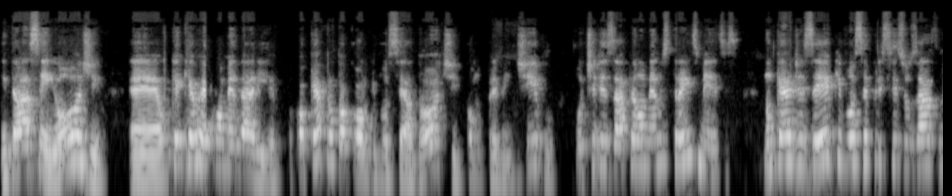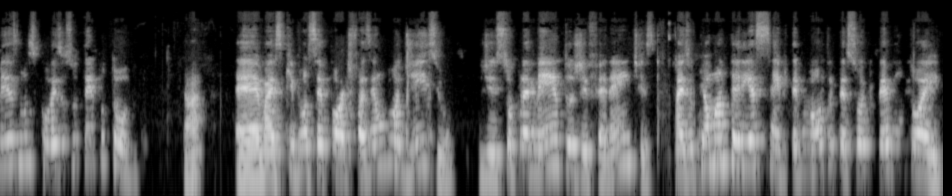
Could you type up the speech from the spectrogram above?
Então, assim, hoje é, o que, que eu recomendaria? Qualquer protocolo que você adote como preventivo, utilizar pelo menos três meses. Não quer dizer que você precise usar as mesmas coisas o tempo todo, tá? É, mas que você pode fazer um rodízio de suplementos diferentes, mas o que eu manteria sempre, teve uma outra pessoa que perguntou aí,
